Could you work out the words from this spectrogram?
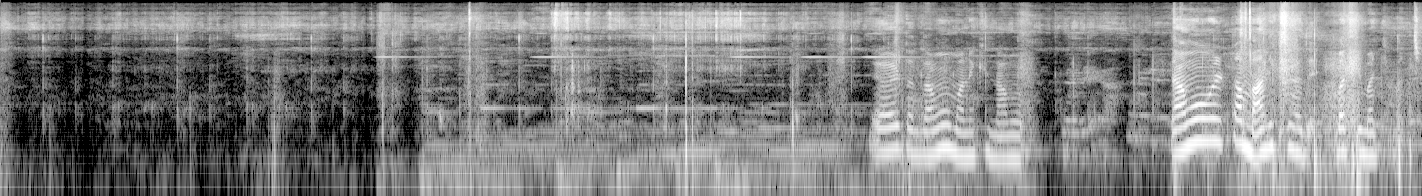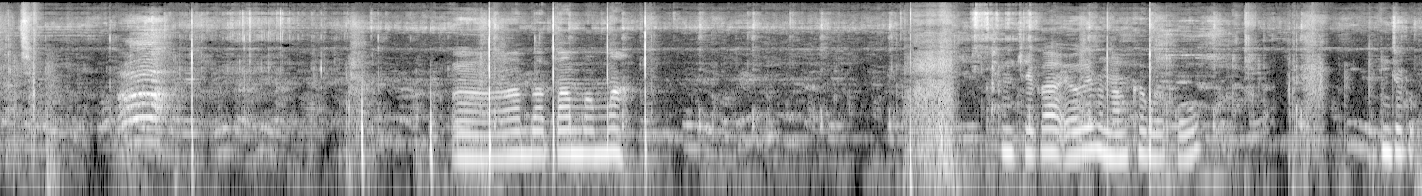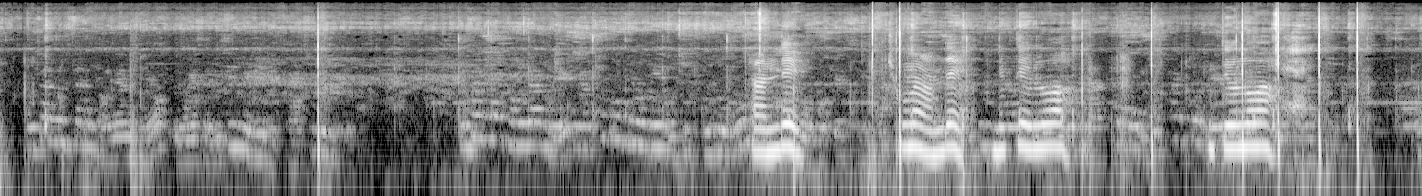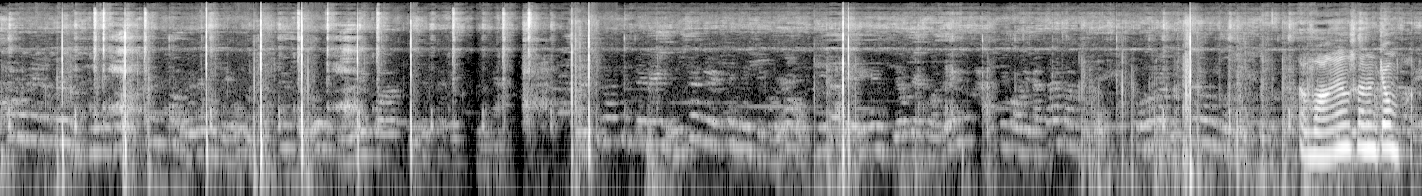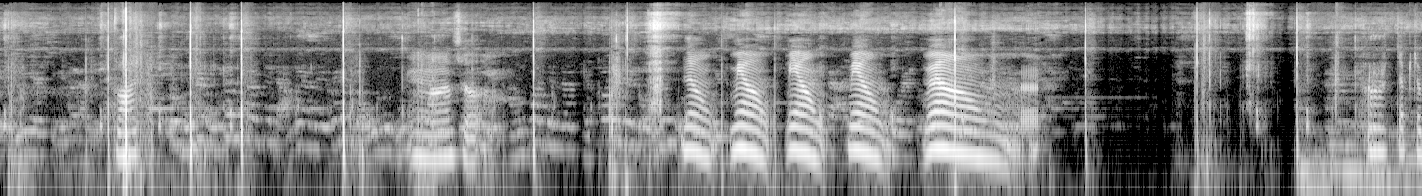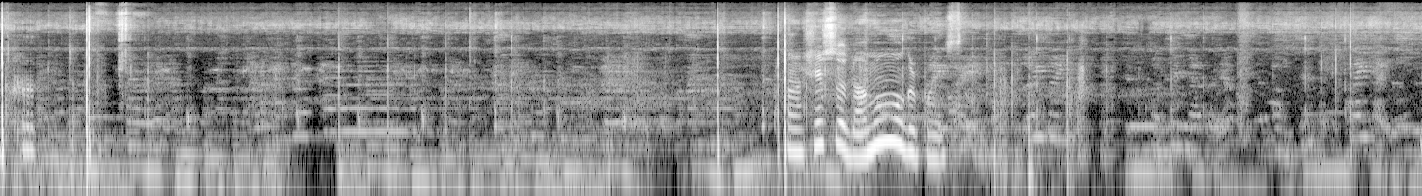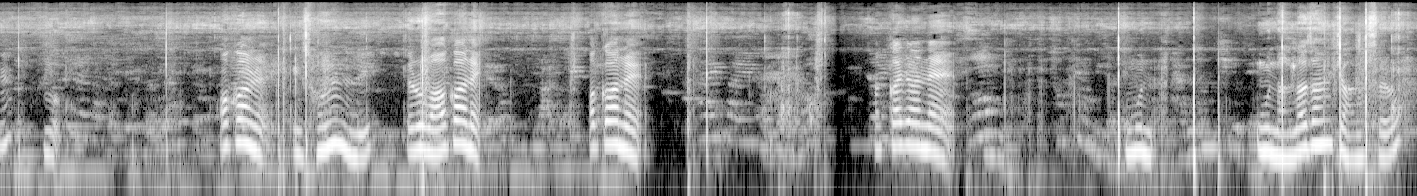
야 일단 나무 많이 캐 나무. 나무 일단 많이 캐야 돼. 맞지 맞지 맞지 맞지. 어 빠빠마마. 지금 제가 여기서 나무 캐고 있고 진짜로 안 돼. 죽으면 안 돼. 늑대 일로 와. 늑대 일로 와. 아, 왕영선은 좀 봐. 응, 알았 프르, 짭. 아, 실수 나무 먹을 뻔했어. 응? 뭐? 아까네 이거 잘했는데? 여러분 아까네 아까네 아까 전에 뭐, 뭐 날라다니지 않았어요?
